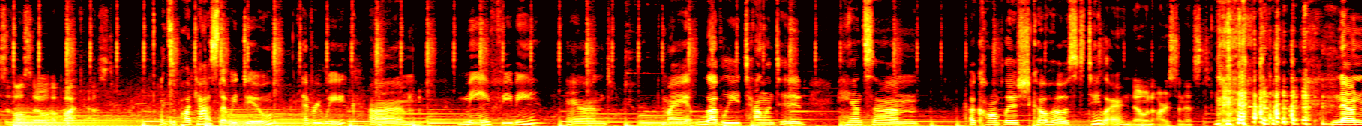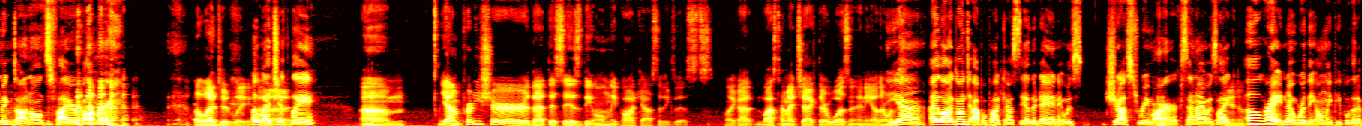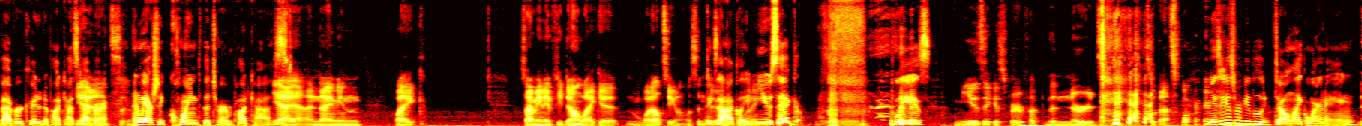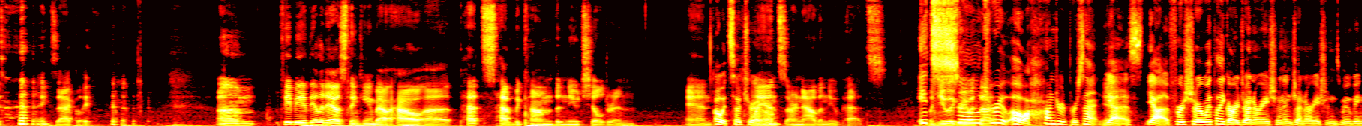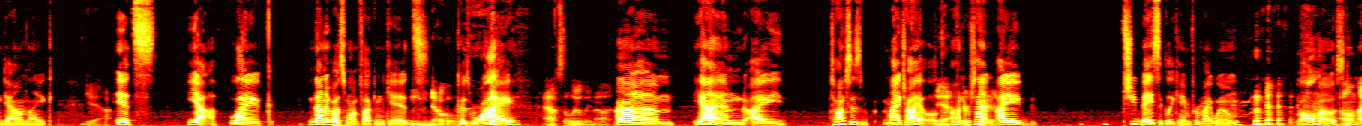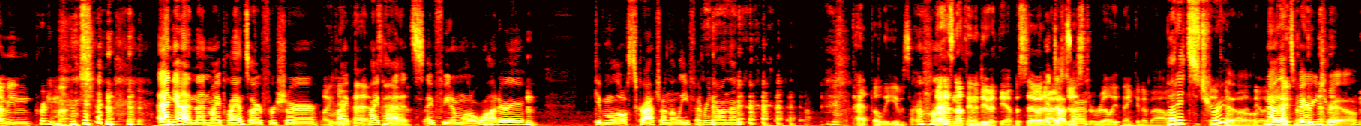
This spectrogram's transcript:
this is also a podcast. It's a podcast that we do every week. Um, me, Phoebe, and my lovely, talented, handsome, accomplished co-host Tayler, Known arsonist. known McDonald's firebomber, Allegedly. Uh, allegedly. um, yeah, I'm pretty sure that this is the only podcast that exists. Like, I, last time I checked, there wasn't any other ones. Yeah, I logged on to Apple Podcasts the other day, and it was just remarks, and I was like, Yeah. "Oh, right, no, we're the only people that have ever created a podcast Yeah, ever," it's- uh, and we actually coined the term podcast. Yeah, yeah, and I mean, like, so I mean, if you don't like it, what else are you gonna listen to? exactly. Like, Music, please. Music is for fucking the nerds. That's what that's for. Music is for people who don't like learning. exactly. Um, Phoebe, the other day I was thinking about how uh, pets have become the new children, and Oh, it's so true. plants are now the new pets. It's you agree so with that? true. Oh, a hundred percent. Yes. Yeah, for sure. With like our generation and generations moving down, like Yeah. it's yeah, like none of us want fucking kids. No. Cause why? Absolutely not. um. Yeah, and I, Tonks is my child. Yeah, a hundred percent. sure. I. She basically came from my womb, almost. Um, I mean, pretty much. And yeah, and then my plants are for sure Like my pets, my yeah. pets. I feed them a little water, give them a little scratch on the leaf every now and then. Pet the leaves. That has nothing to do with the episode. It I was just doesn't. really thinking about. But it's true. it No, day. that's very true.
